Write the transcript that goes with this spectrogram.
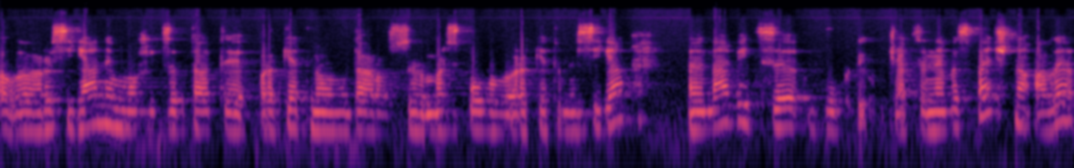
е, росіяни можуть завдати ракетного удару з морського ракетоносія е, навіть з бухти. Хоча це небезпечно, але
